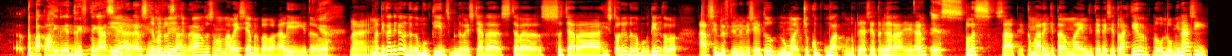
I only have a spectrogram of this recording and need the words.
tempat lahirnya drifting asli dan RC zaman dulu ya. Jepang tuh sama Malaysia beberapa kali gitu. Iya. Nah, berarti kan ini kan udah ngebuktiin sebenarnya secara secara secara histori udah ngebuktiin kalau RC drift di Indonesia itu lumayan cukup kuat untuk di Asia Tenggara ya kan. Yes. Plus saat kemarin kita main di TDC terakhir no, dominasi.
